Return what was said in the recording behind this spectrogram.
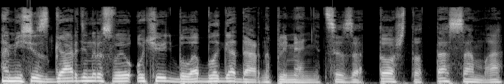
А миссис Гардинер, в свою очередь, была благодарна племяннице за то, что та сама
